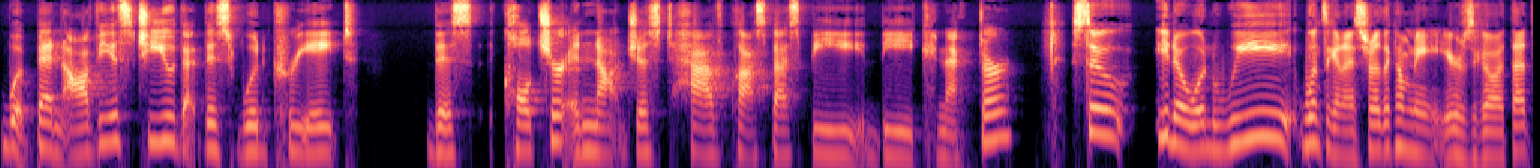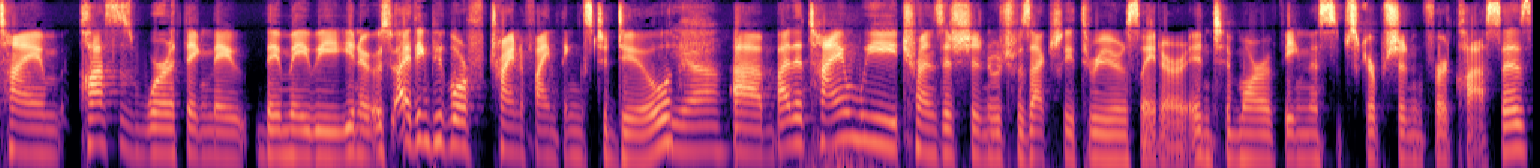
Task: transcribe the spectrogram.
what been obvious to you that this would create this culture and not just have ClassPass be the connector? So, you know, when we once again, I started the company eight years ago. At that time, classes were a thing. They they maybe you know, was, I think people were trying to find things to do. Yeah. Um, by the time we transitioned, which was actually three years later, into more of being the subscription for classes,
